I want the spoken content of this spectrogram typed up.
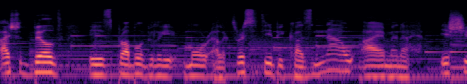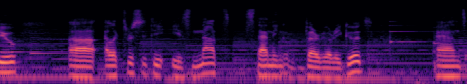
I should build is probably more electricity because now I'm in a issue. Uh, electricity is not standing very very good. And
